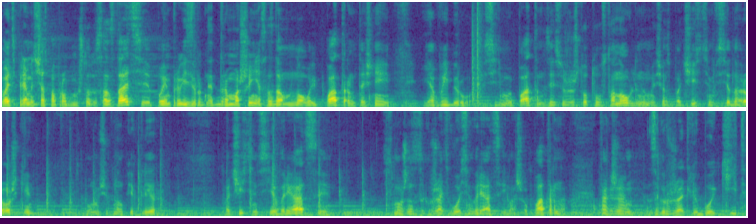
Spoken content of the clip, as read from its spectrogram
Давайте прямо сейчас попробуем что-то создать, поимпровизировать на этой драм-машине. Я создам новый паттерн, точнее, я выберу седьмой паттерн. Здесь уже что-то установлено. Мы сейчас почистим все дорожки с помощью кнопки Clear. Почистим все вариации. Здесь можно загружать 8 вариаций вашего паттерна, а также загружать любой кит.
